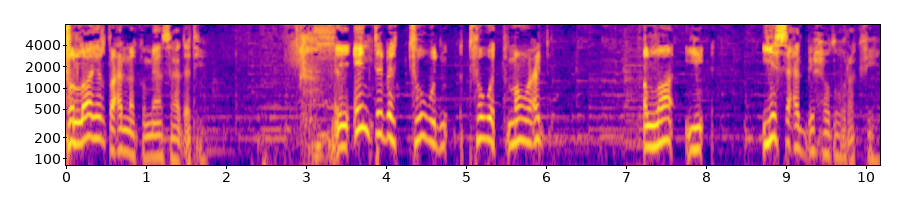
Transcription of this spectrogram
فالله يرضى عنكم يا سادتي. انتبه تفوت تفوت موعد الله يسعد بحضورك فيه.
